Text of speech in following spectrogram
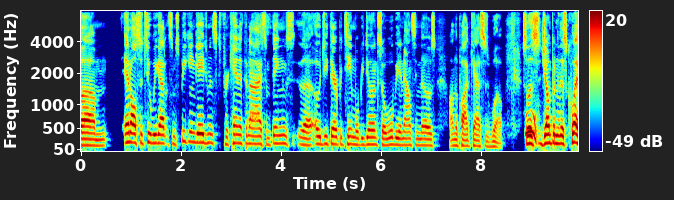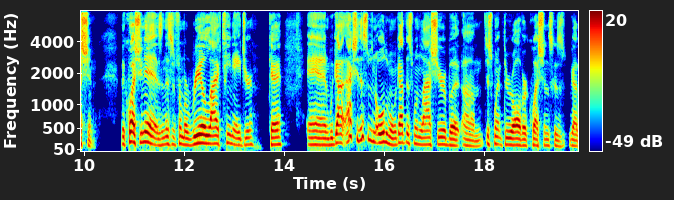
um, and also too, we got some speaking engagements for Kenneth and I. Some things the OG therapy team will be doing, so we'll be announcing those on the podcast as well. So Ooh. let's jump into this question. The question is, and this is from a real life teenager. Okay. And we got actually this was an older one. We got this one last year, but um, just went through all of our questions because we got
